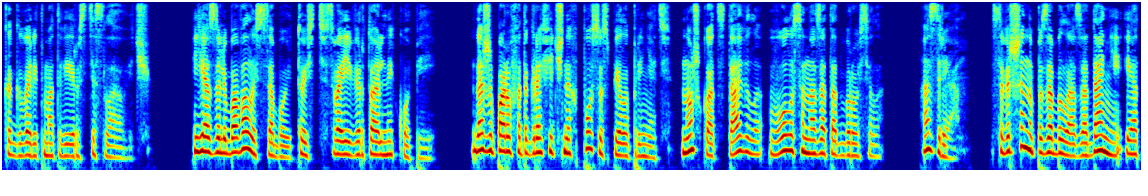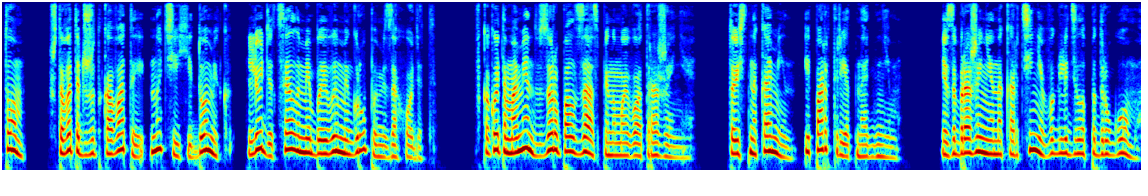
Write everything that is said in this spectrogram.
как говорит Матвей Ростиславович. Я залюбовалась собой, то есть своей виртуальной копией. Даже пару фотографичных поз успела принять. Ножку отставила, волосы назад отбросила. А зря. Совершенно позабыла о задании и о том, что в этот жутковатый, но тихий домик люди целыми боевыми группами заходят. В какой-то момент взор упал за спину моего отражения, то есть на камин и портрет над ним. Изображение на картине выглядело по-другому.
